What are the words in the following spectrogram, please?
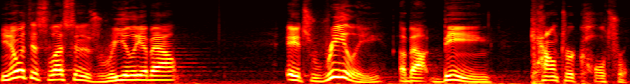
you know what this lesson is really about? It's really about being countercultural.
